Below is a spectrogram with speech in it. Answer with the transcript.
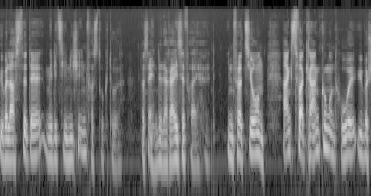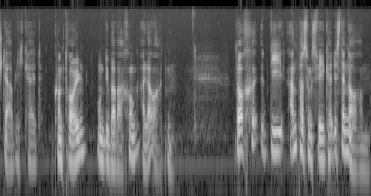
überlastete medizinische Infrastruktur, das Ende der Reisefreiheit, Inflation, Angst vor Erkrankung und hohe Übersterblichkeit, Kontrollen und Überwachung aller Orten. Doch die Anpassungsfähigkeit ist enorm.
